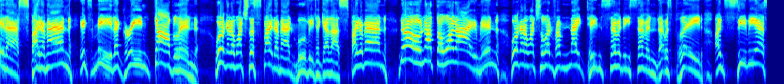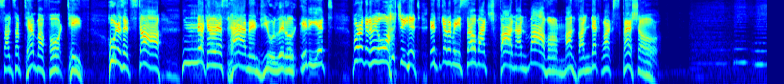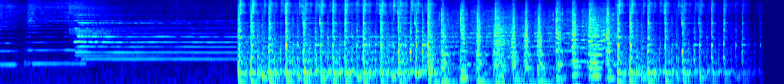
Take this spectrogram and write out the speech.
Hey there, Spider Man! It's me, the Green Goblin! We're gonna watch the Spider Man movie together, Spider Man! No, not the one I'm in! We're gonna watch the one from 1977 that was played on CBS on September 14th. Who does it star? Nicholas Hammond, you little idiot! We're gonna be watching it! It's gonna be so much fun on Marvel Month on Network Special!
